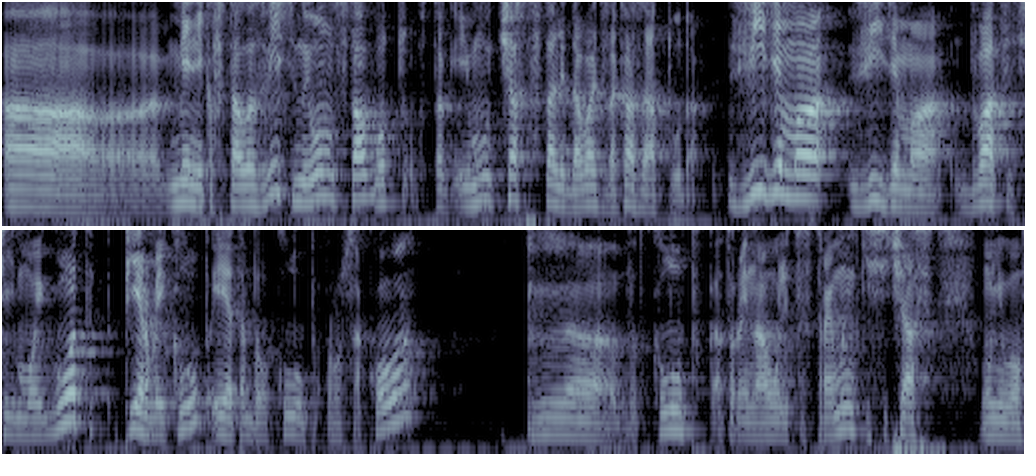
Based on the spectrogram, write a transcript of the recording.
э, Мельников стал известен, и он стал вот... Так, ему часто стали давать заказы оттуда. Видимо, видимо, 27-й год, первый клуб, и это был клуб Русакова, вот клуб, который на улице Стромынки, сейчас у него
